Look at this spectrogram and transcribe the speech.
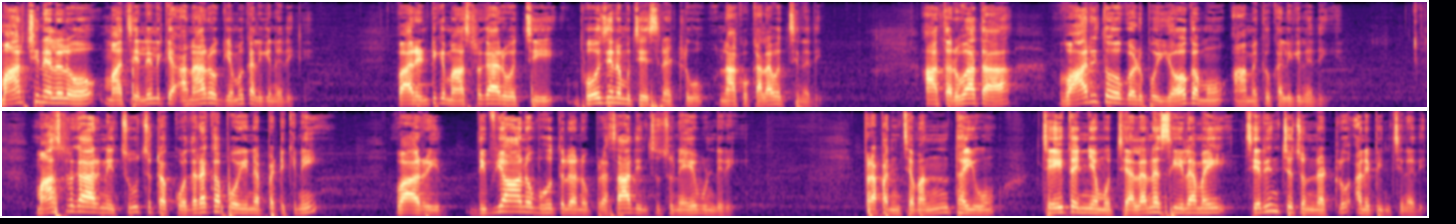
మార్చి నెలలో మా చెల్లెలికి అనారోగ్యము కలిగినది. వారింటికి మాస్టర్ గారు వచ్చి భోజనము చేసినట్లు నాకు కల వచ్చినది. ఆ తరువాత వారితో గడుపు యోగము ఆమెకు కలిగినది. మాస్టర్ గారిని చూచుట కుదరకపోయినప్పటికీ వారి దివ్యానుభూతులను ప్రసాదించుచునే ఉండిరి. ప్రపంచమంతయు చైతన్యము చలనశీలమై చెరించుచున్నట్లు అనిపించినది.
